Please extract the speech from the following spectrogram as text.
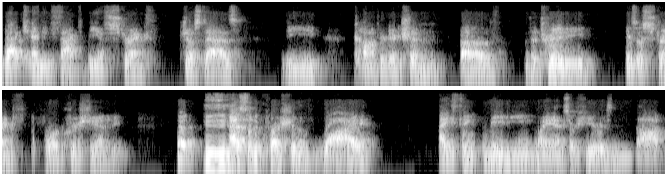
That can in fact be a strength, just as the contradiction of the Trinity is a strength for Christianity. But Hmm. as to the question of why, I think maybe my answer here is not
